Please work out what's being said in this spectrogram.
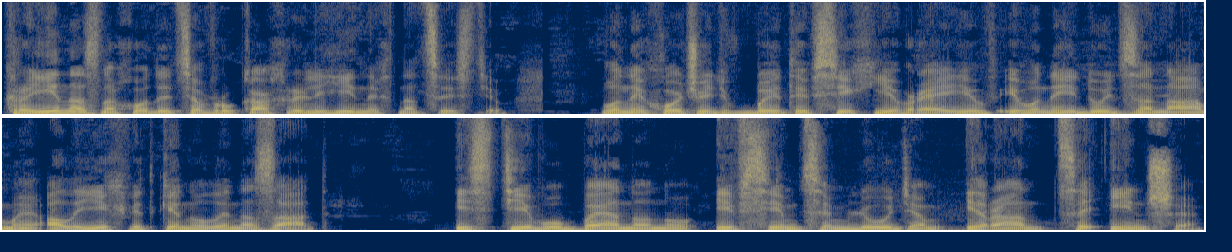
Країна знаходиться в руках релігійних нацистів. Вони хочуть вбити всіх євреїв, і вони йдуть за нами, але їх відкинули назад. І Стіву Беннону, і всім цим людям Іран це інше.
